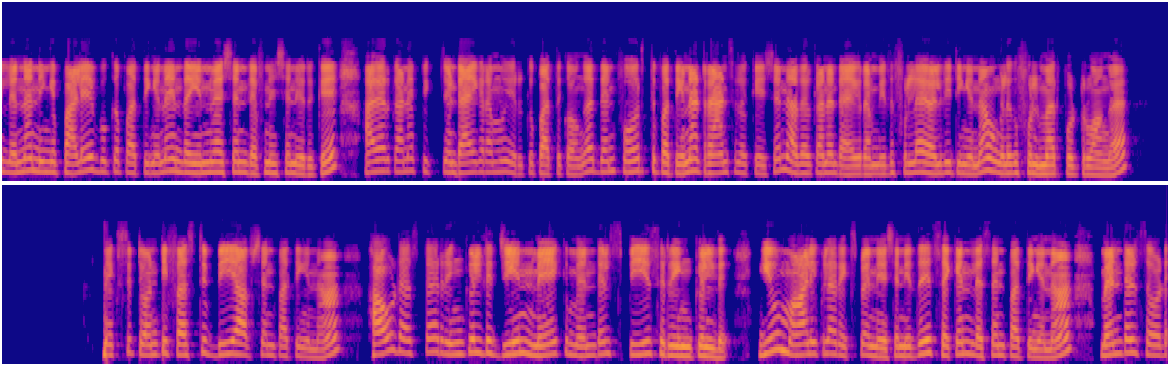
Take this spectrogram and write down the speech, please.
இல்லைன்னா நீங்கள் பழைய புக்கை பார்த்தீங்கன்னா இந்த இன்வெர்ஷன் டெஃபினேஷன் இருக்குது அதற்கான பிக்சர் டயக்ராமும் இருக்குது பார்த்துக்கோங்க தென் ஃபோர்த்து பார்த்தீங்கன்னா டிரான்ஸ்லொகேஷன் அதற்கான டயக்ராம் இது ஃபுல்லாக எழுதிட்டிங்கன்னா உங்களுக்கு ஃபுல் மார்க் போட்டுருவாங்க. Next twenty first B option பார்த்தீங்கன்னா how does the wrinkled gene make Mendel peas wrinkled give molecular explanation இது செகண்ட் லெசன் பார்த்தீங்கன்னா மெண்டல்ஸோட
